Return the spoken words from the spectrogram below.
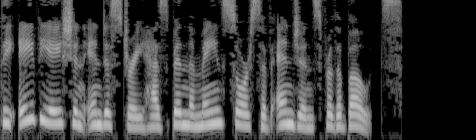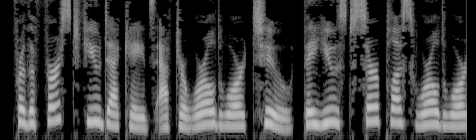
The aviation industry has been the main source of engines for the boats. For the first few decades after World War II, they used surplus World War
